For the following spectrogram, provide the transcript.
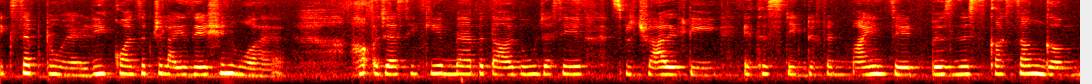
एक्सेप्ट हुए हैं रिकॉन्सेप्चुलाइजेशन हुआ है। हाँ जैसे कि मैं बता दूँ, जैसे spirituality atheistic different mindset business का संगम,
